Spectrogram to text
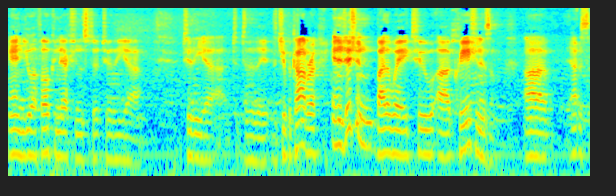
and UFO connections to, to the uh, to the uh, to, to the, the chupacabra. In addition, by the way, to uh, creationism. Uh, s-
